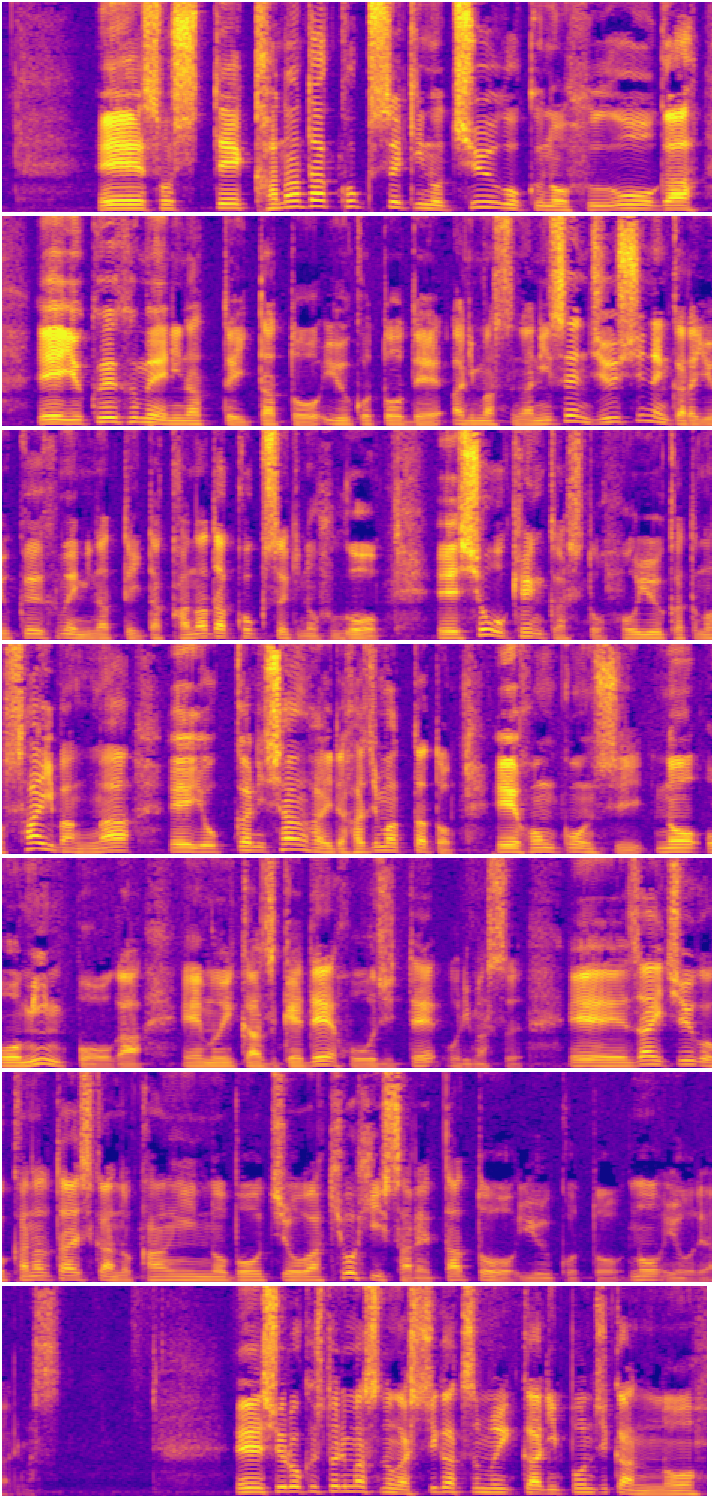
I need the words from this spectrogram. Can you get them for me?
えー、そしてカナダ国籍の中国の富豪が、えー、行方不明になっていたということでありますが2017年から行方不明になっていたカナダ国籍の富豪、えー、蒋健華氏という方の裁判が、えー、4日に上海で始まったと、えー、香港市の民法が、えー、6日付で報じております、えー、在中国カナダ大使館の館員の傍聴は拒否されたということのようであります。えー、収録しておりますのが7月6日日本時間の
